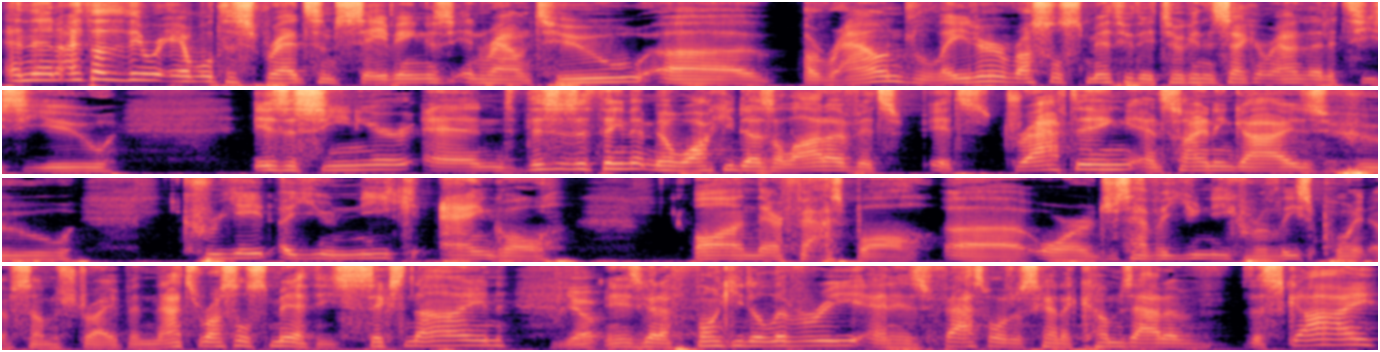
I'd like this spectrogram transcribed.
and then I thought that they were able to spread some savings in round two uh, around later. Russell Smith, who they took in the second round at a TCU, is a senior, and this is a thing that Milwaukee does a lot of. It's it's drafting and signing guys who create a unique angle on their fastball uh, or just have a unique release point of some stripe. And that's Russell Smith. He's 6'9", Yep. and he's got a funky delivery, and his fastball just kind of comes out of the sky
